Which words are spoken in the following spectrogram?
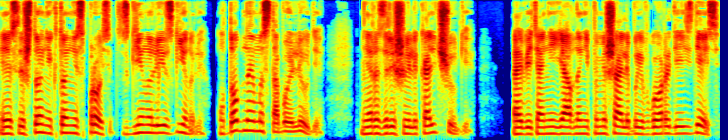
Если что, никто не спросит. Сгинули и сгинули. Удобные мы с тобой люди. Не разрешили кольчуги. А ведь они явно не помешали бы и в городе, и здесь.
